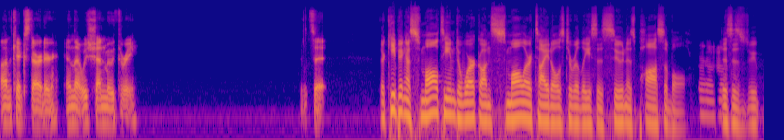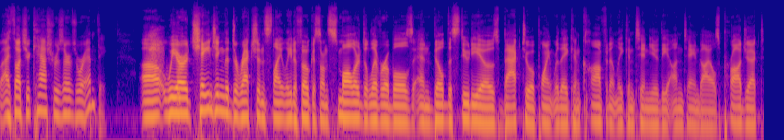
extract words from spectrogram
on Kickstarter, and that was Shenmue 3. That's it. They're keeping a small team to work on smaller titles to release as soon as possible. Mhm. This is I thought your cash reserves were empty. Uh, we are changing the direction slightly to focus on smaller deliverables and build the studios back to a point where they can confidently continue the Untamed Isles project,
